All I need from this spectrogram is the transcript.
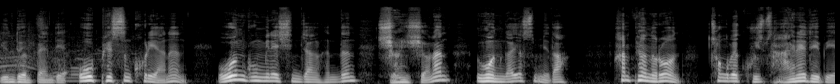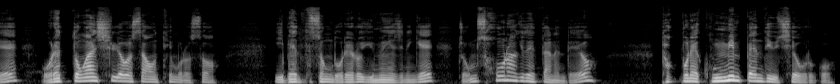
윤도현 밴드의 오필슨 코리아는 온 국민의 심장을 흔든 시원시원한 응원가였습니다. 한편으론 1994년에 데뷔해 오랫동안 실력을 쌓은 팀으로서 이벤트성 노래로 유명해지는 게좀 서운하기도 했다는데요. 덕분에 국민 밴드 위치에 오르고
